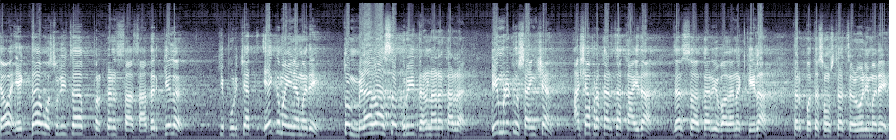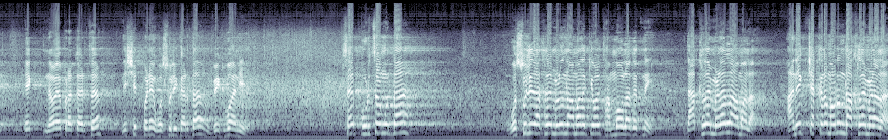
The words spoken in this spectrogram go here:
तेव्हा एकदा वसुलीचं प्रकरण सा सादर केलं की पुढच्या एक महिन्यामध्ये तो मिळाला असं गृहीत धरणारा कायदा डिम्ड टू सँक्शन अशा प्रकारचा कायदा जर सहकार विभागानं केला तर पतसंस्था चळवळीमध्ये एक नव्या प्रकारचं निश्चितपणे वसुली करता वेगवान येईल. साहेब पुढचा मुद्दा वसुली दाखला मिळून आम्हाला केवळ थांबावं लागत नाही. दाखला मिळाला आम्हाला. अनेक चक्र मारून दाखला मिळाला.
